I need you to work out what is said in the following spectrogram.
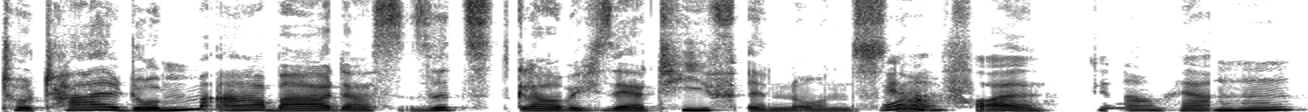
Total dumm, aber das sitzt, glaube ich, sehr tief in uns, Ja, ne? voll, genau, ja. Mhm.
